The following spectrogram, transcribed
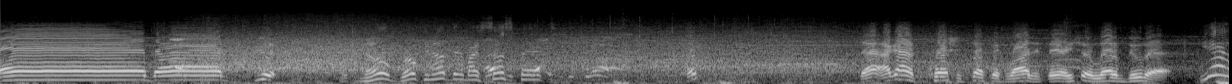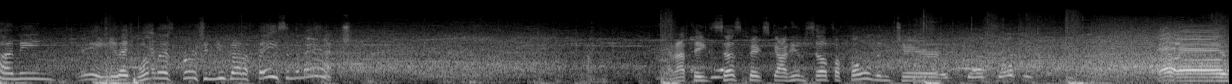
Oh bad shit. No, broken up there by suspect. That I gotta question suspect logic there. He should have let him do that. Yeah, I mean, hey, it's one less person you got to face in the match. And I think suspect's got himself a folding chair. Uh oh.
